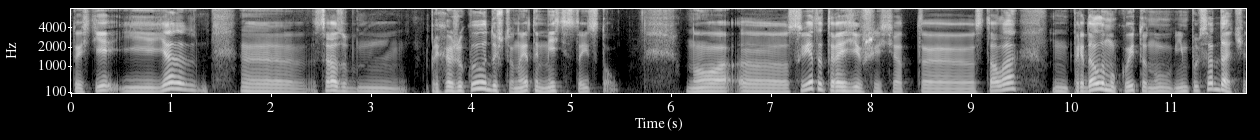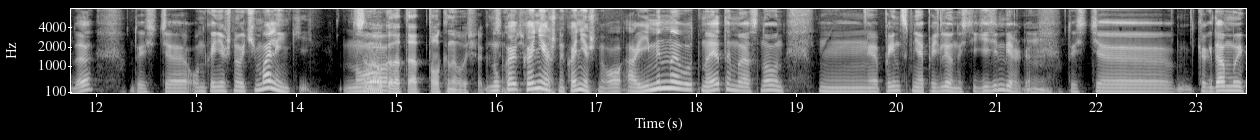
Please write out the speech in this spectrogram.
То есть я, и я э, сразу прихожу к выводу, что на этом месте стоит стол. Но э, свет, отразившийся от э, стола, придал ему какой-то ну, импульс отдачи, да. То есть э, он, конечно, очень маленький, но... Снова куда-то оттолкнул еще. Ну, конечно, конечно. А именно вот на этом и основан принцип неопределенности Гейзенберга. Mm. То есть, э, когда мы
